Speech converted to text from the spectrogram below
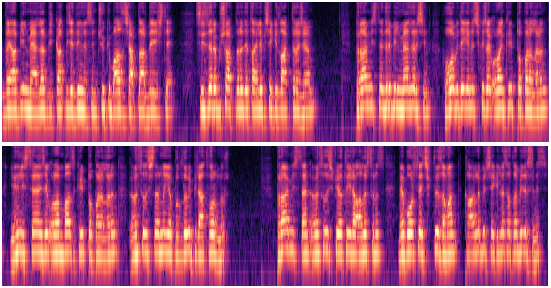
veya bilmeyenler dikkatlice dinlesin çünkü bazı şartlar değişti. Sizlere bu şartları detaylı bir şekilde aktaracağım. Prime list nedir bilmeyenler için Huobi'de yeni çıkacak olan kripto paraların, yeni listelenecek olan bazı kripto paraların ön satışlarının yapıldığı bir platformdur. Prime listen ön satış fiyatıyla alırsınız ve borsaya çıktığı zaman karlı bir şekilde satabilirsiniz.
